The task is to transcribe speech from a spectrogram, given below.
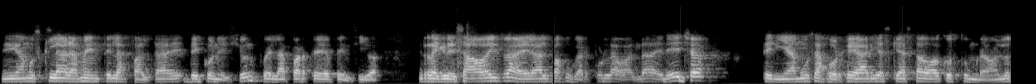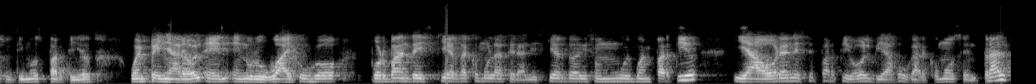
digamos, claramente la falta de, conexión fue la parte defensiva. Regresaba Israel Alba a jugar por la banda derecha, teníamos a Jorge Arias que ha estado acostumbrado en los últimos partidos, o en Peñarol, en, Uruguay jugó por banda izquierda como lateral izquierdo, hizo un muy buen partido, y ahora en este partido volvía a jugar como central,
